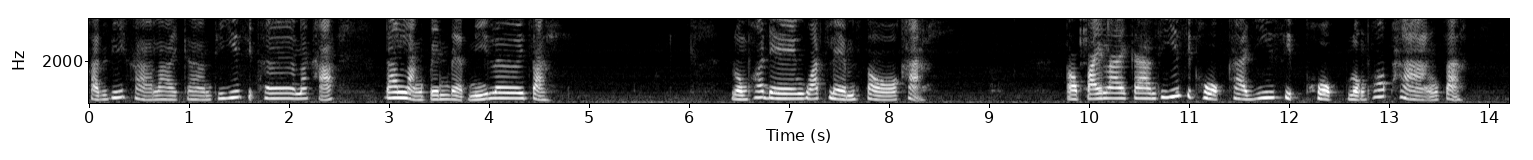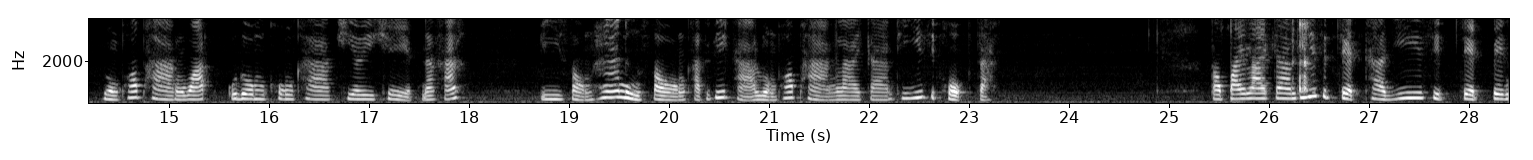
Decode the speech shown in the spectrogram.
ค่ะพี่พี่ขารายการที่ 25 นะคะ ด้านหลังเป็นแบบนี้เลยจ้ะ หลวงพ่อแดงวัดแหลมสอค่ะ ต่อไปรายการที่ 26 ค่ะ 26 หลวงพ่อผางจ้ะ หลวงพ่อผางวัด อุดมคงคาคีรีเขตนะคะ ปี 2512 ค่ะพี่พี่ขาหลวงพ่อผางรายการที่ 26 จ้ะ ต่อไปรายการที่ 27 ค่ะ 27 เป็น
